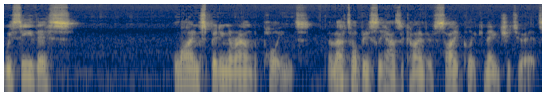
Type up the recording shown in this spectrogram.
we see this line spinning around the point, and that obviously has a kind of cyclic nature to it,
